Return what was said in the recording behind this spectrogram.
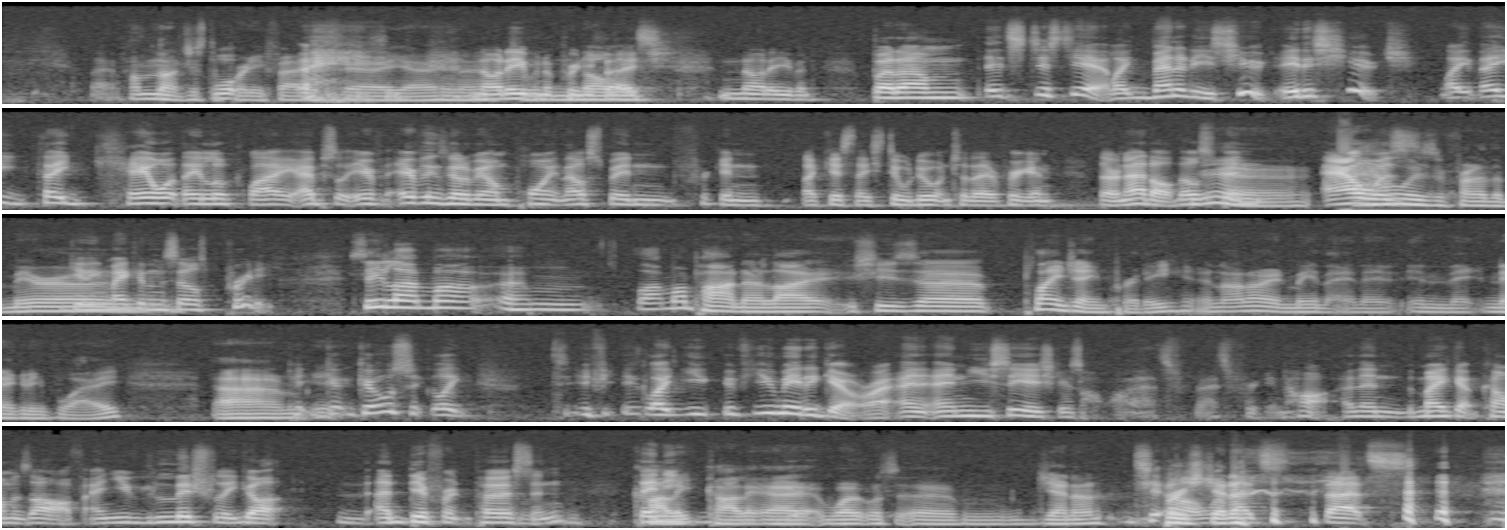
I'm not just a Well- pretty face. There you go. You know, Not even a pretty knowledge. face. Not even. But um, it's just yeah, like vanity is huge. It is huge. Like they they care what they look like. Absolutely, everything, everything's got to be on point. They'll spend freaking. I guess they still do it until they're freaking. They're an adult. They'll spend Yeah, hours, in front of the mirror, getting and- making themselves pretty. See, like my um, like my partner, like she's uh, plain Jane pretty, and I don't mean that in a, in a negative way. Um, G- girls like if you- like you, if you meet a girl right and, and you see her she goes oh wow, that's that's freaking hot and then the makeup comes off and you've literally got a different person Kylie, you, Kylie, uh, what was it, um, Jenner, Oh, well, Jenner. that's that's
